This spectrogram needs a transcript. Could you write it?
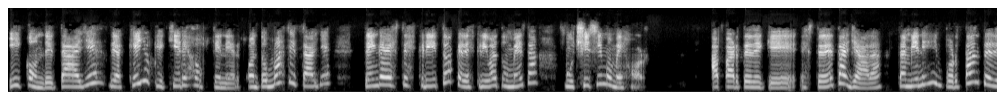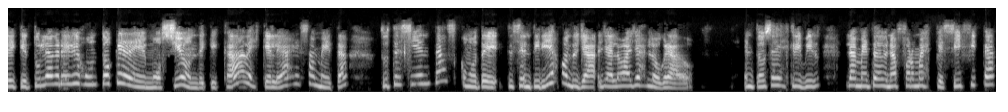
y con detalles de aquello que quieres obtener. Cuanto más detalle tenga este escrito que describa tu meta, muchísimo mejor. Aparte de que esté detallada, también es importante de que tú le agregues un toque de emoción, de que cada vez que leas esa meta, tú te sientas como te, te sentirías cuando ya, ya lo hayas logrado. Entonces, escribir la meta de una forma específica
